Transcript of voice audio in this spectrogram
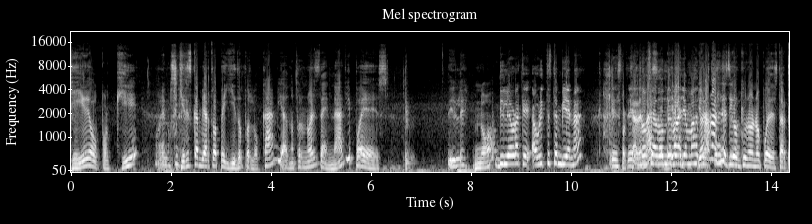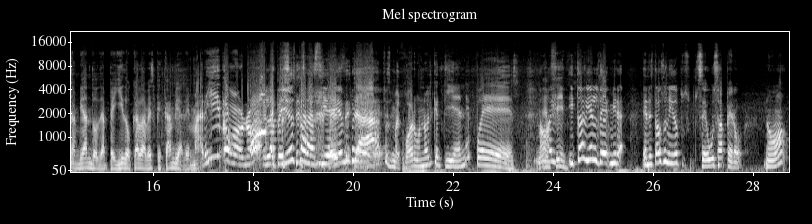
qué o por qué? Bueno, Si pues, quieres cambiar tu apellido, pues lo cambias, ¿no? Pero no eres de nadie, pues. dile. ¿No? Dile ahora que ahorita está en Viena. Este, Porque no además, sé a dónde vaya más. Yo nada más les digo que uno no puede estar cambiando de apellido cada vez que cambia de marido, ¿no? El apellido es para siempre. Ya, pues mejor uno el que tiene, pues. No, en y, fin. y todavía el de, mira, en Estados Unidos pues, se usa, pero no,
